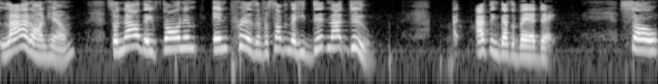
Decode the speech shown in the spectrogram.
lied on him. So now they've thrown him in prison for something that he did not do. I, I think that's a bad day. So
